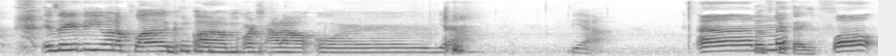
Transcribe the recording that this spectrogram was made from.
is there anything you want to plug, um, or shout out, or yeah, yeah. Those Um, two things. well,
